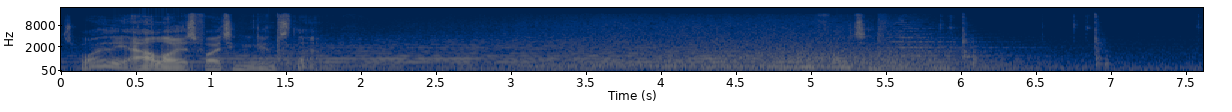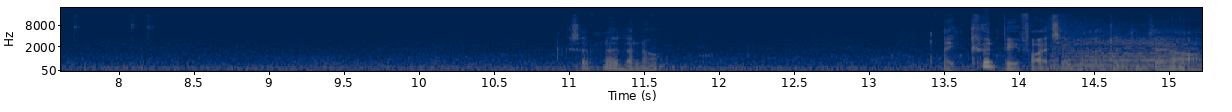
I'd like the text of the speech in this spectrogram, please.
So why are the Allies fighting against them? Fighting. Except, no, they're not. They could be fighting, but I don't think they are.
